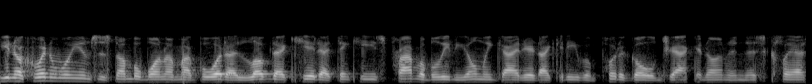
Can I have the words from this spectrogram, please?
You know, Quinnen Williams is number one on my board. I love that kid. I think he's probably the only guy that I could even put a gold jacket on in this class.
